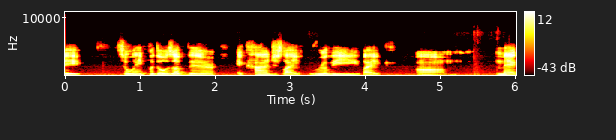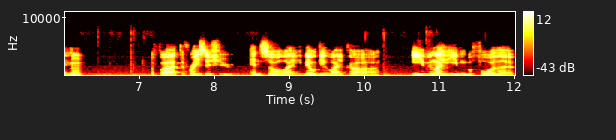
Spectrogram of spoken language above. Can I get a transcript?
date. So when they put those up there, it kind of just like really like um, magnified the race issue. And so like they would get like uh, even like even before that,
